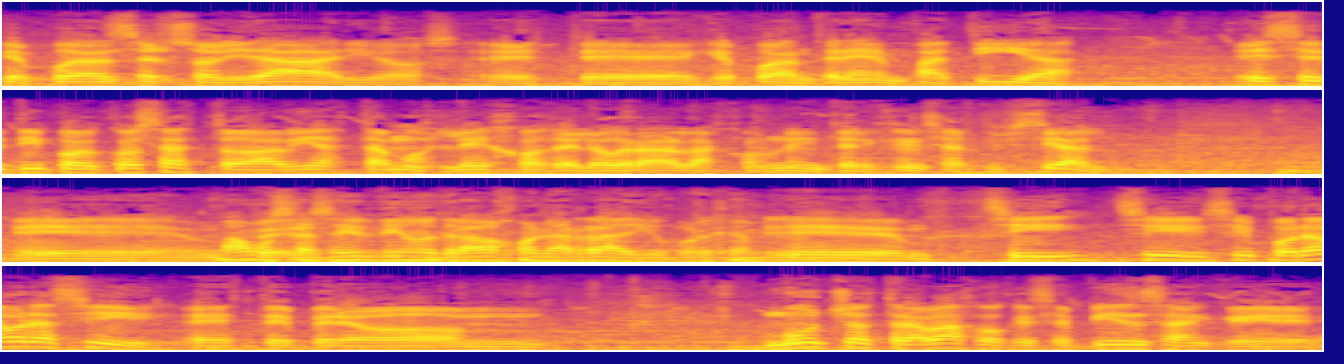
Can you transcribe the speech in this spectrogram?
que puedan ser solidarios, este, que puedan tener empatía ese tipo de cosas todavía estamos lejos de lograrlas con una inteligencia artificial. Eh, Vamos a seguir teniendo trabajo en la radio, por ejemplo. Eh, sí, sí, sí, por ahora sí, este, pero mm, muchos trabajos que se piensan que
